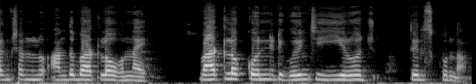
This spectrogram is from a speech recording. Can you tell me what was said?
పెన్షన్లు అందుబాటులో ఉన్నాయి. వాటిలో కొన్నిటి గురించి ఈరోజు తెలుసుకుందాం.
